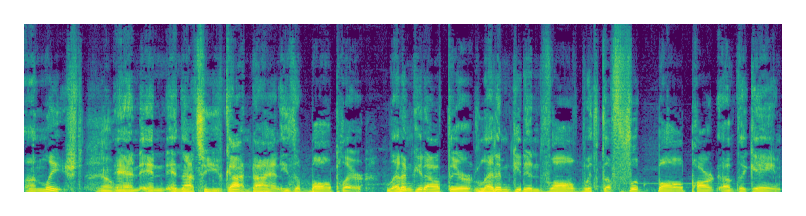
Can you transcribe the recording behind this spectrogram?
Unleashed, and and and that's who you've got in Dayan. He's a ball player. Let him get out there. Let him get involved with the football part of the game.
